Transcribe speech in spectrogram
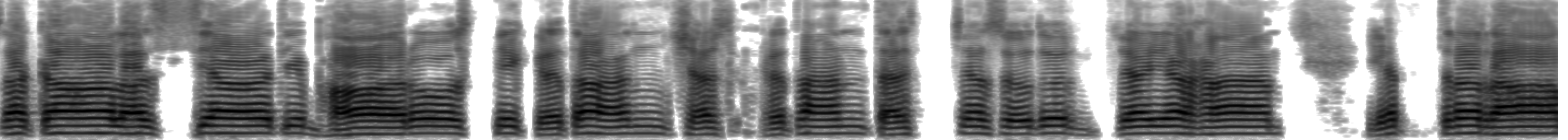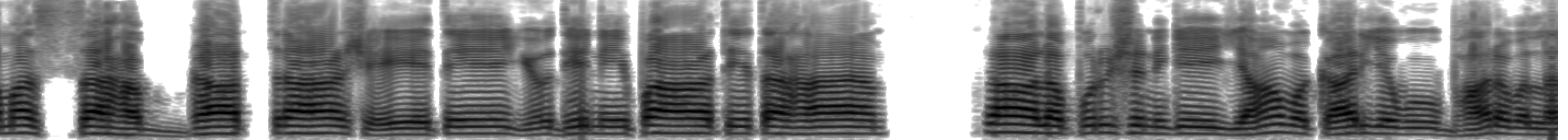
ಸಕಾಲಸ್ಯಾತಿ ಭಾರೋಸ್ತಿ ಕೃತಾಂಶ, ಕೃತಾಂತಶ್ಚ ಸುದುರ್ಜಯ, ಯತ್ರ ರಾಮ ಸಹ ಭ್ರಾತ್ರ ಶೇತೆ ಯುಧಿ ನಿಪಾತಿತಃ. ಕಾಲ ಪುರುಷನಿಗೆ ಯಾವ ಕಾರ್ಯವೂ ಭಾರವಲ್ಲ.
